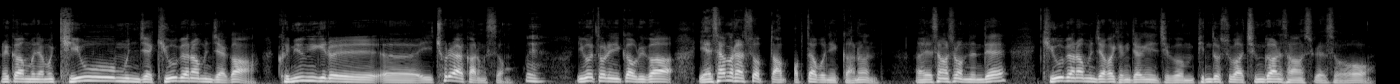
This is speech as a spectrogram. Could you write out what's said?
그러니까 뭐냐면 기후 문제, 기후 변화 문제가 금융위기를 어, 이 초래할 가능성. 네. 이것도 그러니까 우리가 예상을 할 수 없다, 없다 보니까는 어, 예상할 수는 없는데 기후 변화 문제가 굉장히 지금 빈도수가 증가하는 상황 속에서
